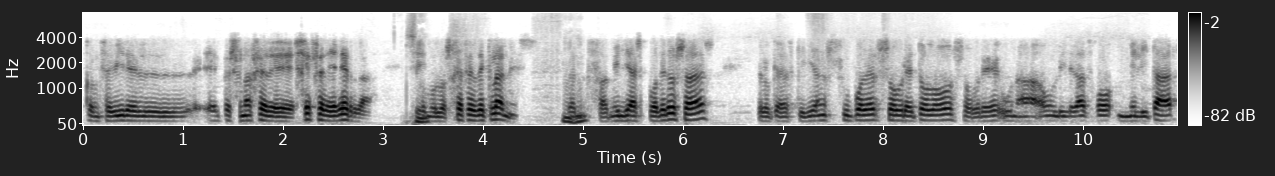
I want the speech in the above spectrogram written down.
concebir el, personaje de jefe de guerra, como los jefes de clanes, familias poderosas, pero que adquirían su poder sobre todo sobre una, un liderazgo militar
